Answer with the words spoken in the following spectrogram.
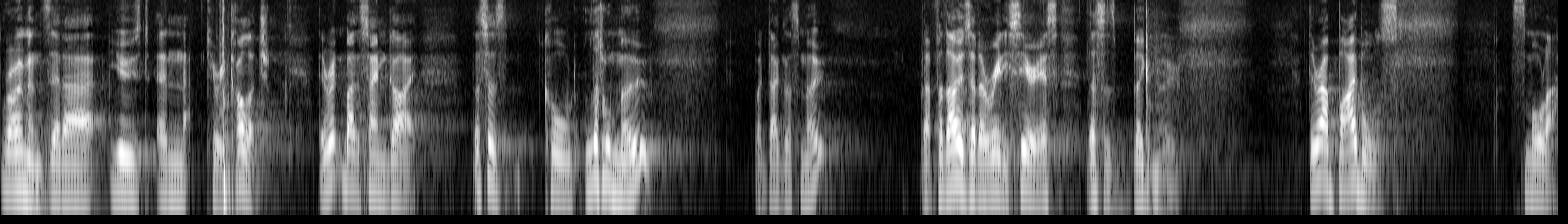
Romans that are used in Carey College. They're written by the same guy. This is called Little Moo by Douglas Moo. But for those that are really serious, this is Big Moo. There are Bibles smaller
